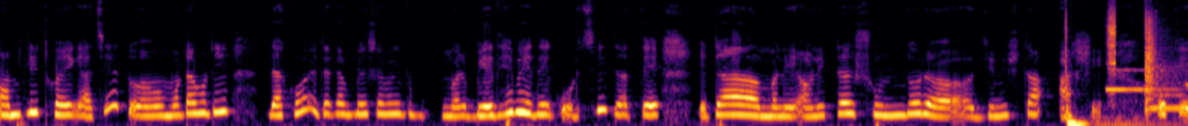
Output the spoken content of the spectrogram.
কমপ্লিট হয়ে গেছে। তো মোটামুটি দেখো, এটাকে বেশ আমি একটু মানে বেঁধে বেঁধে করছি যাতে এটা মানে অনেকটা সুন্দর জিনিসটা আসে। ওকে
